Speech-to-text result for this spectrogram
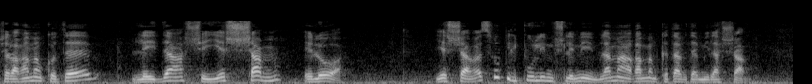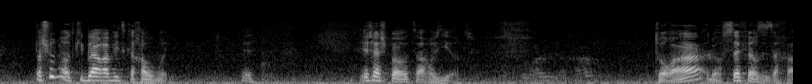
של הרמב"ם כותב, לידע שיש שם אלוה. יש שם, עשו פלפולים שלמים. למה הרמב"ם כתב את המילה שם? פשוט מאוד, כי בערבית ככה אומרים. יש השפעות ערביות. תורה, לא, ספר זה זכר.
